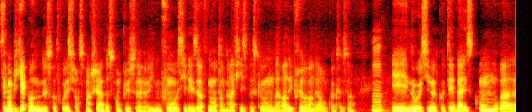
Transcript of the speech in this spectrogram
c'est compliqué pour nous de se retrouver sur ce marché-là parce qu'en plus, euh, ils nous font aussi des offres, nous, en tant que graphistes, parce qu'on va avoir des prix revendeurs ou quoi que ce soit. Mm. Et nous aussi, de notre côté, bah, est-ce qu'on va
